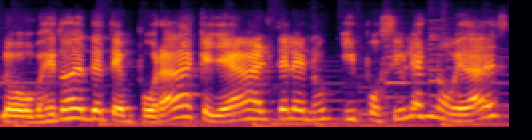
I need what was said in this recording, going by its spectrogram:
los objetos de temporada que llegan al Telenub y posibles novedades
